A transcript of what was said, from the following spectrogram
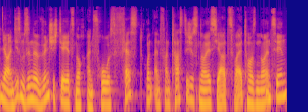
ja, in diesem Sinne wünsche ich dir jetzt noch ein frohes Fest und ein fantastisches neues Jahr 2019.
